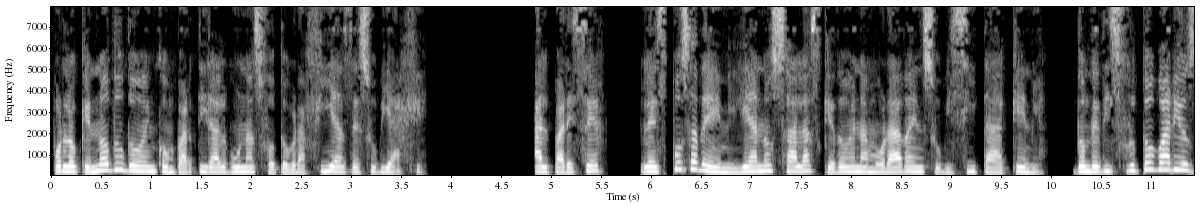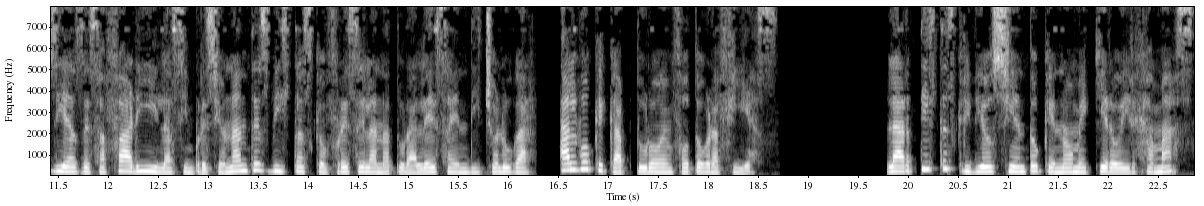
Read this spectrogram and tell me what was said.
por lo que no dudó en compartir algunas fotografías de su viaje. Al parecer, la esposa de Emiliano Salas quedó enamorada en su visita a Kenia, donde disfrutó varios días de safari y las impresionantes vistas que ofrece la naturaleza en dicho lugar, algo que capturó en fotografías. La artista escribió Siento que no me quiero ir jamás,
